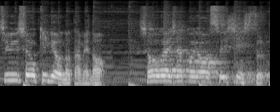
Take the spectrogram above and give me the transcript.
中小企業のための障害者雇用推進室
